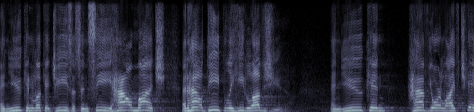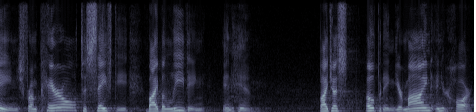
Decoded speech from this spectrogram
And you can look at Jesus and see how much and how deeply He loves you. And you can have your life change from peril to safety by believing in Him. By just opening your mind and your heart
